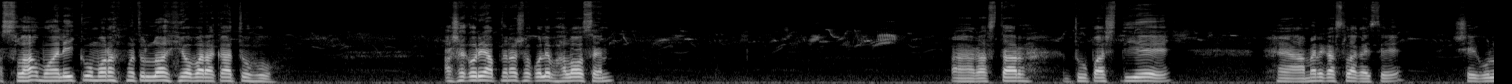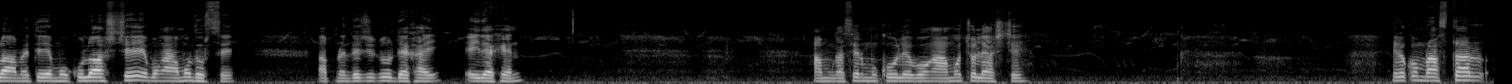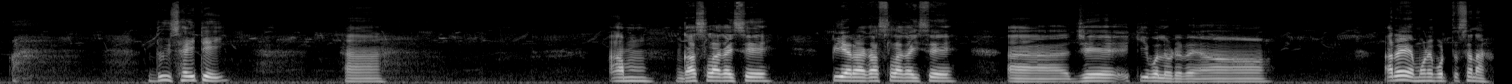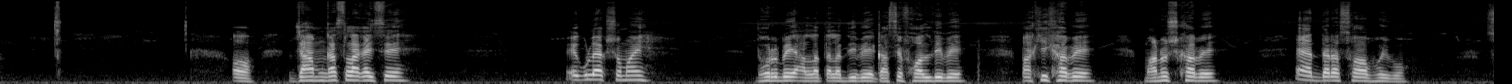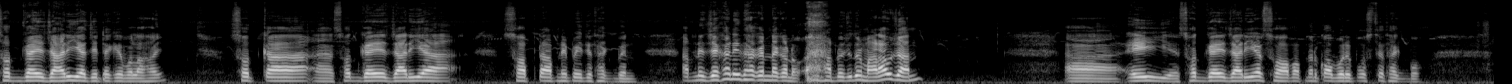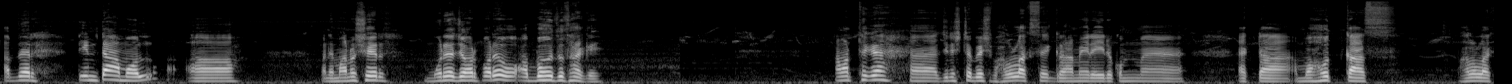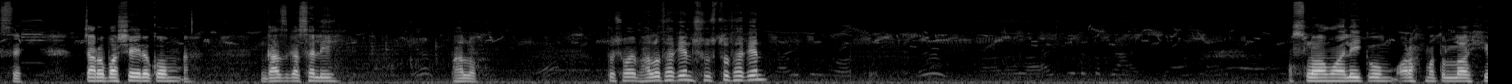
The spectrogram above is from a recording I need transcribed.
আসসালামু আলাইকুম রহমতুল্লাহ বারাকাতুহ আশা করি আপনারা সকলে ভালো আছেন। রাস্তার দুপাশ দিয়ে হ্যাঁ আমের গাছ লাগাইছে। সেগুলো আমেতে মুকুলও আসছে এবং আমও ধরছে। আপনাদের যেগুলো দেখাই, এই দেখেন। আম গাছের মুকুল এবং আমও চলে আসছে। এরকম রাস্তার দুই সাইডেই আম গাছ লাগাইছে, পেয়ারা গাছ লাগাইছে যে কি বলে ওটা আরে মনে পড়তেছে না। ও, জাম গাছ লাগাইছে। এগুলো এক সময় ধরবে, আল্লাহ তালা দিবে, গাছে ফল দিবে, পাখি খাবে, মানুষ খাবে। এর দ্বারা সব হইব। সৎগায়ে জারিয়া যেটাকে বলা হয়। সৎকা সৎগায়ে জারিয়া সবটা আপনি পেতে থাকবেন। আপনি যেখানেই থাকেন না কেন, আপনি যদি মারাও যান এই সৎগায়ে জারিয়ার সব আপনার কবরে পৌঁছতে থাকব। আপনার তিনটা আমল মানে মানুষের মরে যাওয়ার পরেও অব্যাহত থাকে। আমার থেকে জিনিসটা বেশ ভালো লাগছে। গ্রামের এইরকম একটা মহৎ কাজ। ভালো লাগছে। চারপাশে এরকম গাছগাছালি। ভালো। তো সবাই ভালো থাকেন, সুস্থ থাকেন। আসসালামু আলাইকুম আ রহমতুল্লাহি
